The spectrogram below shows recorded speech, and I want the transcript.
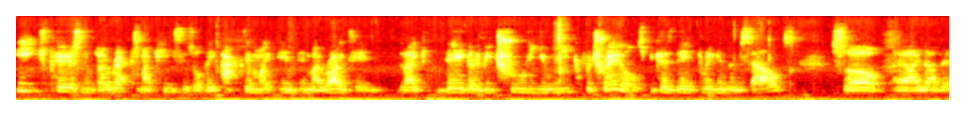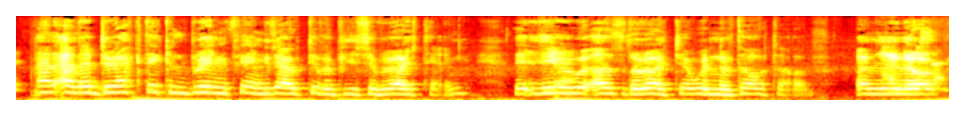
each person who directs my pieces or they act in my in, in my writing, like they're going to be truly unique portrayals because they're bringing themselves. So uh, I love it. And and a director can bring things out of a piece of writing that you, yeah. as the writer, wouldn't have thought of. And you 100%. know,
